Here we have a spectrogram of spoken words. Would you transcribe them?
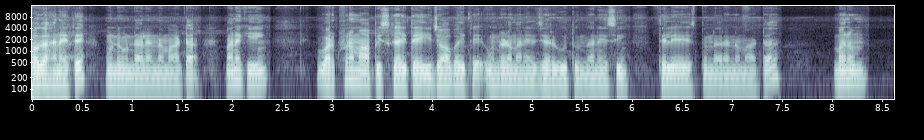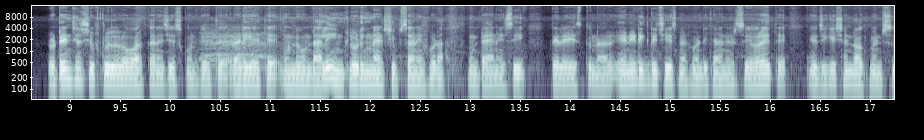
అవగాహన అయితే ఉండి ఉండాలన్నమాట. మనకి వర్క్ ఫ్రమ్ ఆఫీస్కి అయితే ఈ జాబ్ అయితే ఉండడం అనేది జరుగుతుందనేసి తెలియజేస్తున్నారన్నమాట. మనం రొటేషన్ షిఫ్ట్లలో వర్క్ అనేది చేసుకోనికి అయితే రెడీ అయితే ఉండి ఉండాలి ఇంక్లూడింగ్ నైట్ షిఫ్ట్స్ అనేవి కూడా ఉంటాయనేసి తెలియజేస్తున్నారు. ఎనీ డిగ్రీ చేసినటువంటి క్యాండిడేట్స్ ఎవరైతే ఎడ్యుకేషన్ డాక్యుమెంట్స్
